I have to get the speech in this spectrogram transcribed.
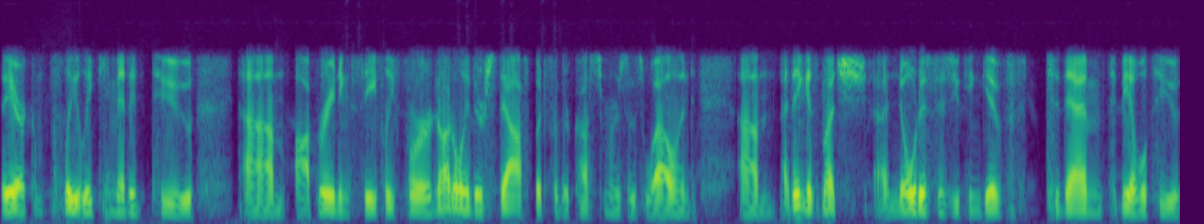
they are completely committed to um, operating safely for not only their staff but for their customers as well. And um, I think as much uh, notice as you can give to them to be able to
